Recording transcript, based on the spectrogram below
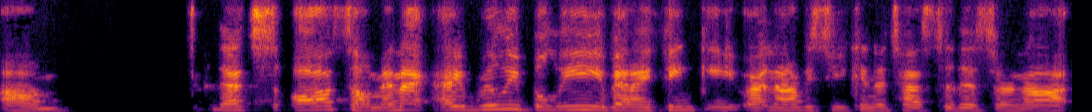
um, that's awesome. And I, I really believe, and I think, and obviously you can attest to this or not,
